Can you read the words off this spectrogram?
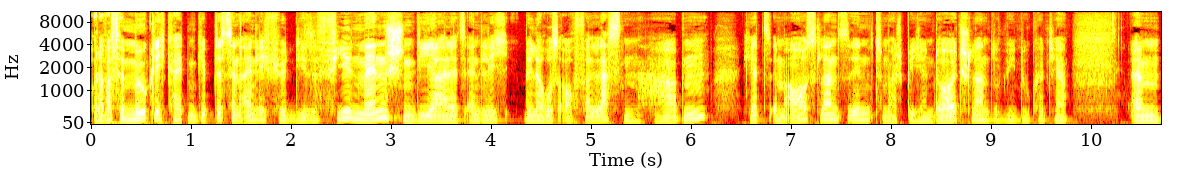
oder was für Möglichkeiten gibt es denn eigentlich für diese vielen Menschen, die ja letztendlich Belarus auch verlassen haben, jetzt im Ausland sind, zum Beispiel hier in Deutschland, so wie du, Katja, ähm,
